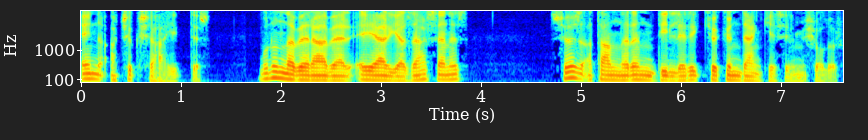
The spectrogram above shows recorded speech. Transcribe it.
en açık şahittir. Bununla beraber eğer yazarsanız söz atanların dilleri kökünden kesilmiş olur.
